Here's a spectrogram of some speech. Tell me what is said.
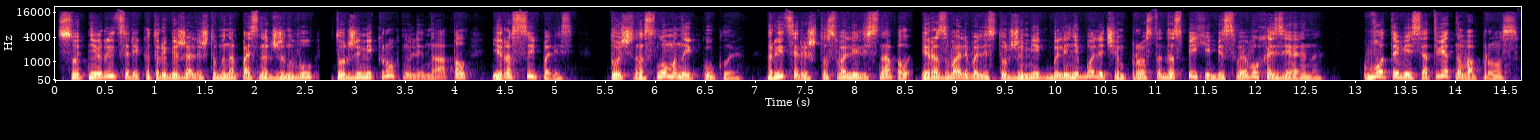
сотни рыцарей, которые бежали, чтобы напасть на Джинву, тот же миг рухнули на пол и рассыпались. Точно сломанные куклы. Рыцари, что свалились на пол и разваливались тот же миг, были не более чем просто доспехи без своего хозяина. Вот и весь ответ на вопрос.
